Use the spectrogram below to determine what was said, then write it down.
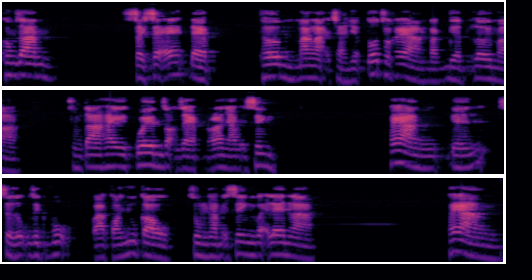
Không gian sạch sẽ, đẹp, thơm mang lại trải nghiệm tốt cho khách hàng, đặc biệt nơi mà chúng ta hay quên dọn dẹp, đó là nhà vệ sinh. Khách hàng đến sử dụng dịch vụ và có nhu cầu dùng nhà vệ sinh, vậy nên là khách hàng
